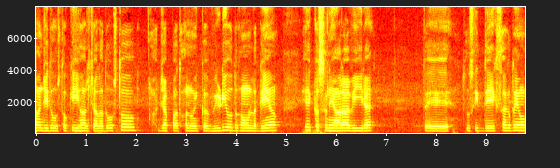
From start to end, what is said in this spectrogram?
ਹਾਂਜੀ ਦੋਸਤੋ, ਕੀ ਹਾਲ ਚਾਲ ਆ? ਦੋਸਤੋ, ਅੱਜ ਆਪਾਂ ਤੁਹਾਨੂੰ ਇੱਕ ਵੀਡੀਓ ਦਿਖਾਉਣ ਲੱਗੇ ਆ ਇੱਕ ਸੁਨਿਆਰਾ ਵੀਰ ਹੈ। ਤੇ ਤੁਸੀਂ ਦੇਖ ਸਕਦੇ ਹੋ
